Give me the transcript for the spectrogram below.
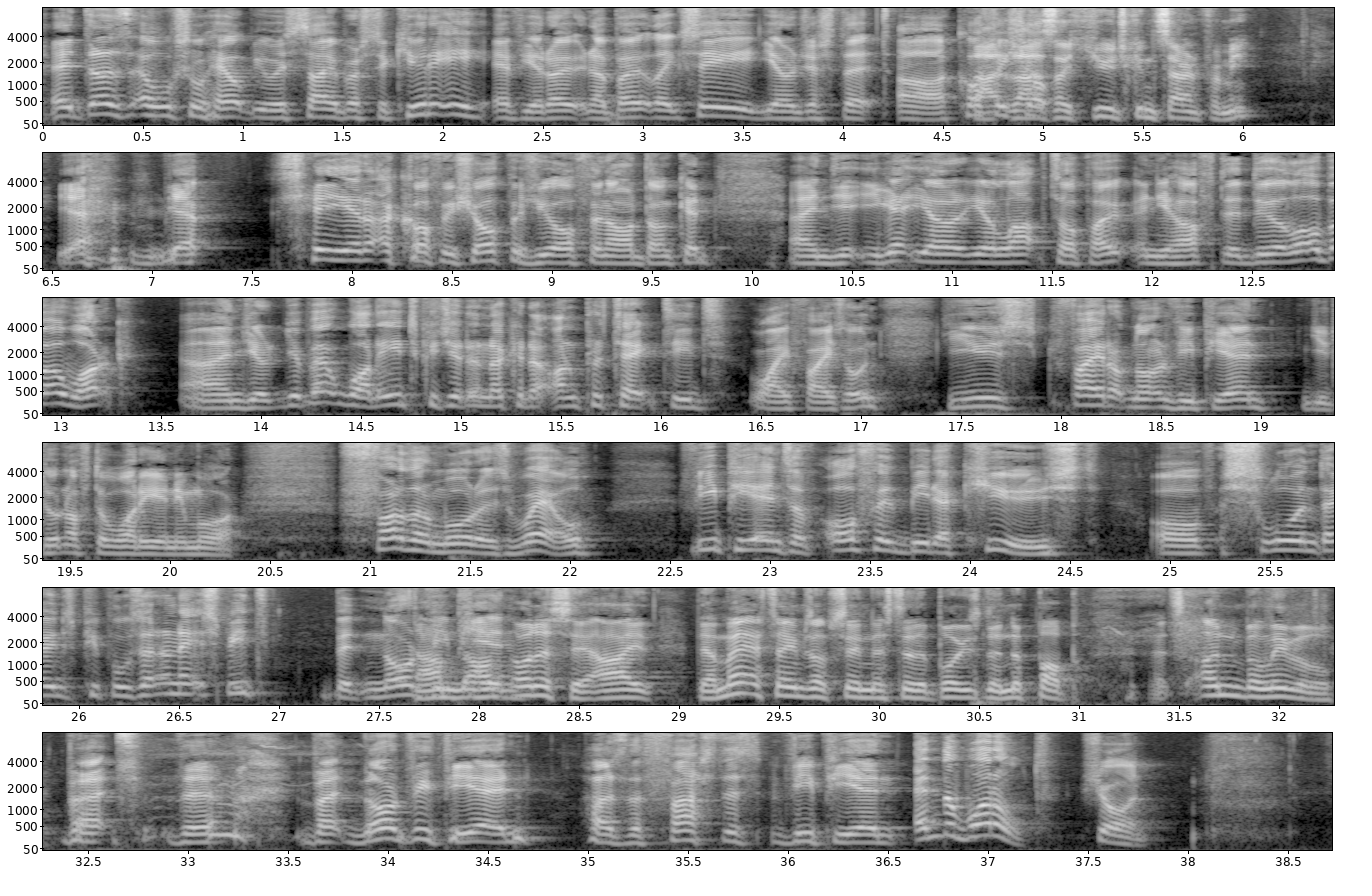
it does also help you with cyber security if you're out and about. Like, say you're just at a coffee that, shop. That's a huge concern for me. Yeah, yep say you're at a coffee shop, as you often are, Duncan, and you, you get your, your laptop out and you have to do a little bit of work, and you're, you're a bit worried because you're in a kind of unprotected Wi Fi zone. You use fire up NordVPN, you don't have to worry anymore. Furthermore, as well, VPNs have often been accused of slowing down people's internet speed. But NordVPN. I'm, I'm, honestly, I the amount of times I've seen this to the boys in the pub, it's unbelievable. But the but NordVPN has the fastest VPN in the world, Sean.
